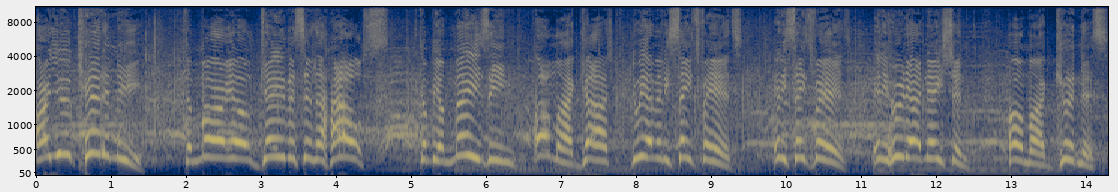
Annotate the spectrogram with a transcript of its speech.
Are you kidding me? Demario Davis in the house. It's gonna be amazing. Oh my gosh. Do we have any Saints fans? Any Saints fans? Any Who Dat Nation? Oh my goodness.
